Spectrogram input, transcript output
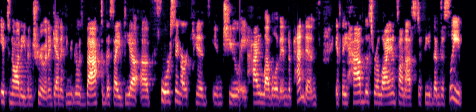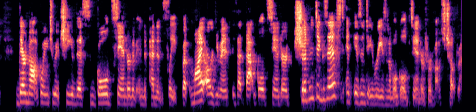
it's not even true. And again, I think it goes back to this idea of forcing our kids into a high level of independence. If they have this reliance on us to feed them to sleep, they're not going to achieve this gold standard of independent sleep. But my argument is that that gold standard shouldn't exist and isn't a reasonable gold standard for most children.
